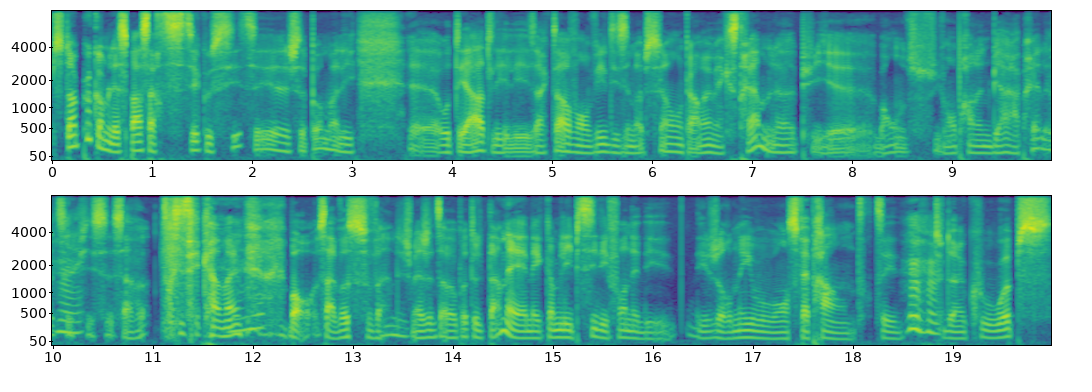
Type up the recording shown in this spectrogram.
C'est un peu comme l'espace artistique aussi, tu sais, euh, je sais pas moi, les, euh, au théâtre, les, les acteurs vont vivre des émotions quand même extrêmes, là, puis euh, bon, ils vont prendre une bière après, là, tu sais, Ouais. puis ça, va. c'est quand même, bon, ça va souvent, j'imagine que ça va pas tout le temps, mais, mais comme les petits, des fois, on a des, des journées où on se fait prendre, tu sais, Mhm. tout d'un coup, oups.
